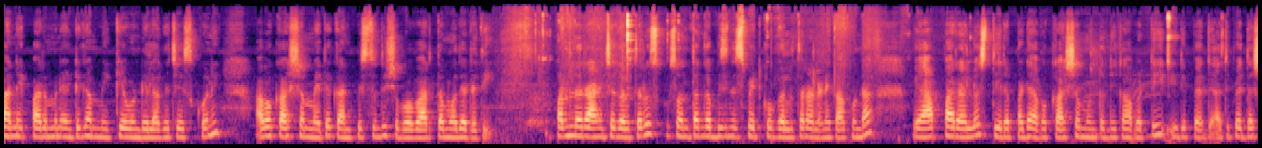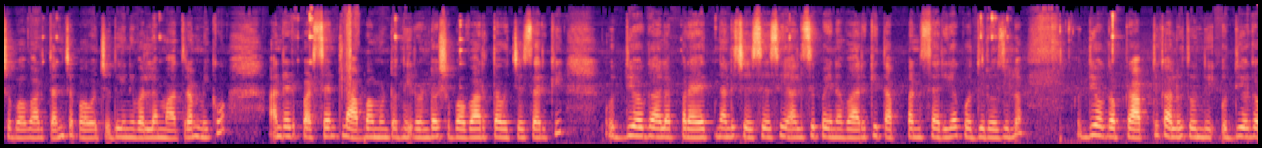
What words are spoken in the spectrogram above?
పని పర్మనెంట్గా మీకే ఉండేలాగా చేసుకొని అవకాశం అయితే కనిపిస్తుంది. శుభవార్త మొదటిది. పనులు రాణించగలుగుతారు సొంతంగా బిజినెస్ పెట్టుకోగలుగుతారు. అలానే కాకుండా వ్యాపారాల్లో స్థిరపడే అవకాశం ఉంటుంది కాబట్టి ఇది పెద్ద అతిపెద్ద శుభవార్త అని చెప్పవచ్చు. దీనివల్ల మాత్రం మీకు హండ్రెడ్ పర్సెంట్ లాభం ఉంటుంది. రెండో శుభవార్త వచ్చేసరికి ఉద్యోగాల ప్రయత్నాలు చేసేసి అలసిపోయిన వారికి తప్పనిసరిగా కొద్ది రోజుల్లో ఉద్యోగ ప్రాప్తి కలుగుతుంది. ఉద్యోగ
